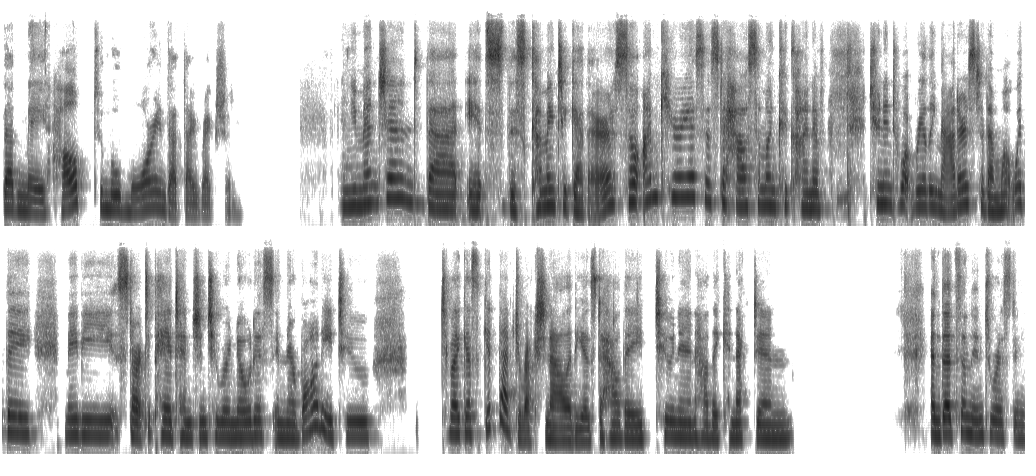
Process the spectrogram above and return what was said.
that may help to move more in that direction. And you mentioned that it's this coming together. So I'm curious as to how someone could kind of tune into what really matters to them. What would they maybe start to pay attention to or notice in their body to to I guess get that directionality as to how they tune in, how they connect in. And that's an interesting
